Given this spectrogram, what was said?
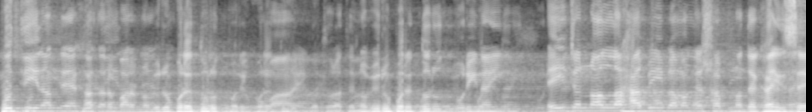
প্রতি রাতে 1000 বার নবীর উপরে দরুদ পড়ে ঘুমাই, গত রাতে নবীর উপরে দরুদ পড়ি নাই। এই জন্য আল্লাহ হাবিব আমাকে স্বপ্ন দেখাইছে।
